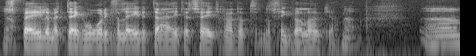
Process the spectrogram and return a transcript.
Ja. spelen met tegenwoordig verleden tijd, et cetera. Dat, dat vind ik wel leuk, ja. Ehm,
